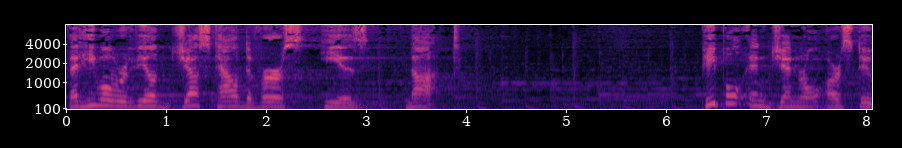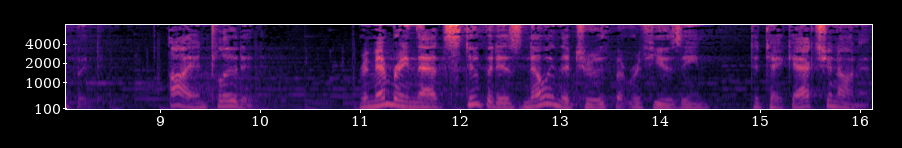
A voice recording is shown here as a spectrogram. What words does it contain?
that he will reveal just how diverse he is not. People in general are stupid, I included. Remembering that stupid is knowing the truth but refusing to take action on it.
